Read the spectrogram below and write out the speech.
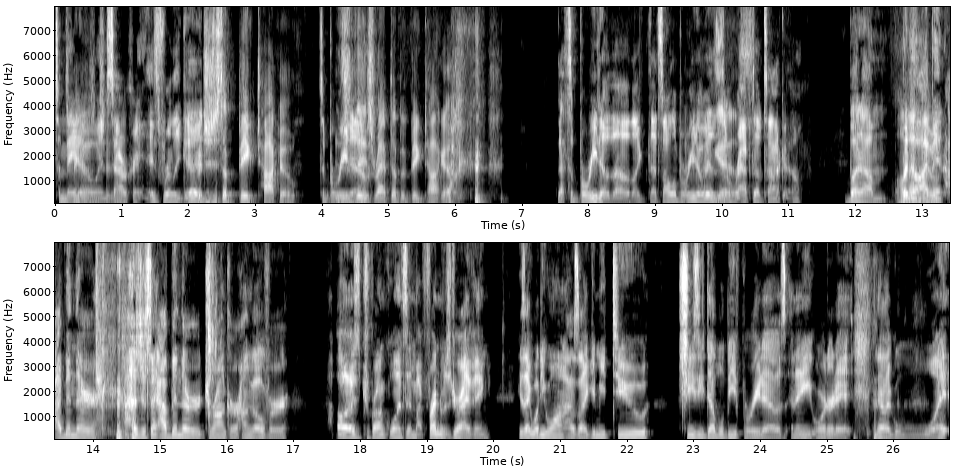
tomato shit and sour cream. It's really good. Is just a big taco. It's a burrito. They just wrapped up a big taco. That's a burrito though. Like that's all a burrito is, is a wrapped up taco. But um On but no, I've been I've been there I was just saying I've been there drunk or hungover. Oh, I was drunk once and my friend was driving. He's like, What do you want? I was like, Give me two cheesy double beef burritos. And then he ordered it. And they're like, What?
